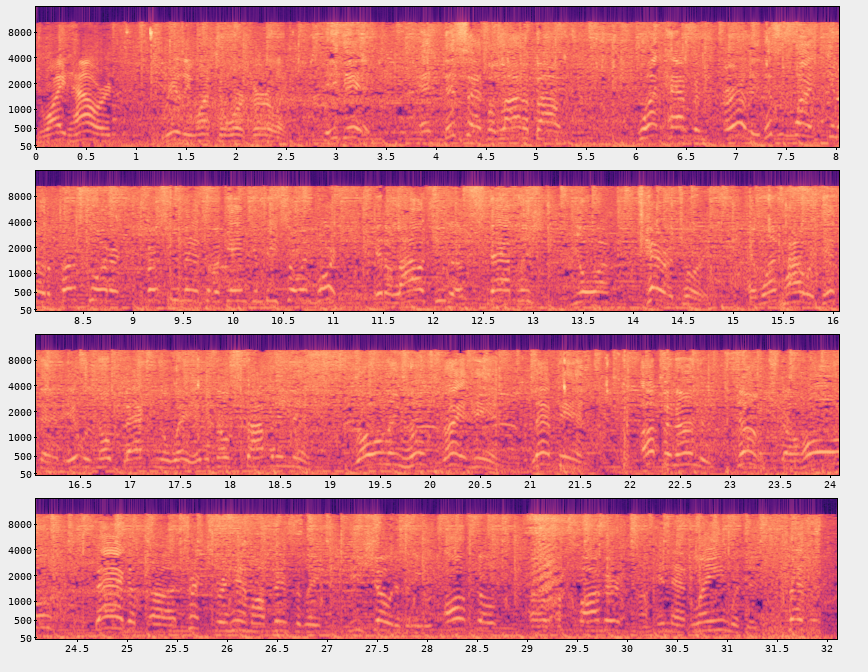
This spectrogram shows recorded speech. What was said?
Dwight Howard really went to work early. He did. And this says a lot about what happens early. This is why, you know, the first quarter, first few minutes of a game can be so important. It allows you to establish your territory. And once Howard did that, it was no backing away. It was no stopping him then. Rolling hooks, right hand, left hand, up and under, dunks, the whole bag of uh, tricks for him offensively. He showed us, and he was also uh, a clogger uh, in that lane with his presence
